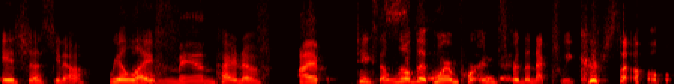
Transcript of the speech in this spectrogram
It's just you know real life oh, man. kind of I'm takes a little bit more importance excited. for the next week or so.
